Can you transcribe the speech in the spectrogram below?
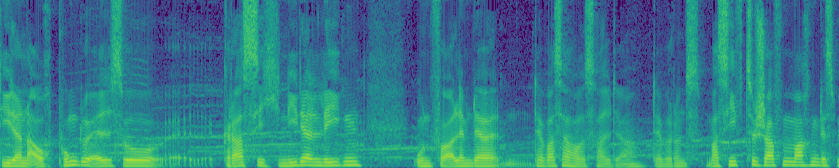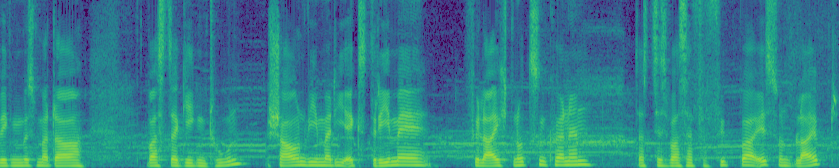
die dann auch punktuell so äh, krass sich niederlegen. Und vor allem der, der Wasserhaushalt, ja, der wird uns massiv zu schaffen machen. Deswegen müssen wir da was dagegen tun. Schauen, wie wir die Extreme vielleicht nutzen können, dass das Wasser verfügbar ist und bleibt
